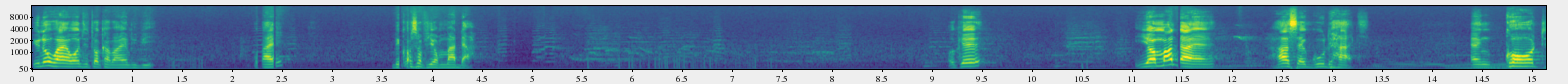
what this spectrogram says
You know why I want to talk about MPP? Why? Because of your mother. Okay? Your mother eh, has a good heart. And God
